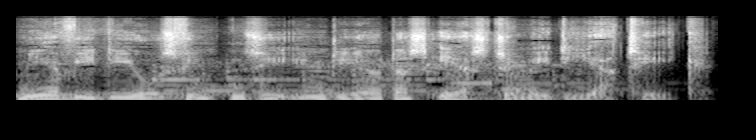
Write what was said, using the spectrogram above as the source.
Mehr Videos finden Sie in der Das Erste Mediathek.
